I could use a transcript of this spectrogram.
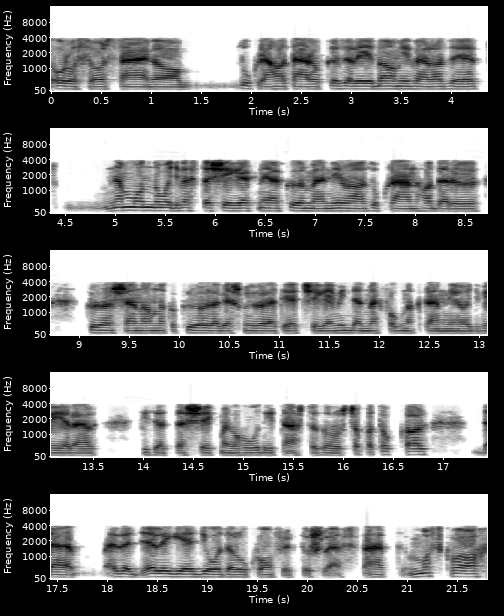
Oroszország az ukrán határok közelébe, amivel azért nem mondom, hogy veszteségek nélkül, mert nyilván az ukrán haderő, különösen annak a különleges műveleti egységei mindent meg fognak tenni, hogy vérrel fizettessék meg a hódítást az orosz csapatokkal, de ez egy eléggé egy oldalú konfliktus lesz. Tehát Moszkva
